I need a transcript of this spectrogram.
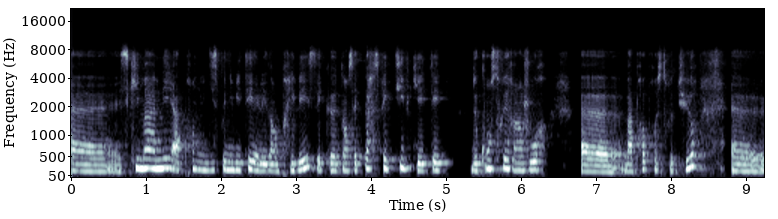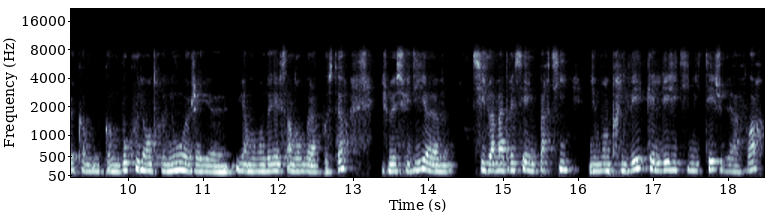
Euh, ce qui m'a amené à prendre une disponibilité et aller dans le privé, c'est que dans cette perspective qui était de construire un jour euh, ma propre structure, euh, comme, beaucoup d'entre nous, j'ai eu à un moment donné le syndrome de l'imposteur. Je me suis dit, si je dois m'adresser à une partie du monde privé, quelle légitimité je vais avoir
